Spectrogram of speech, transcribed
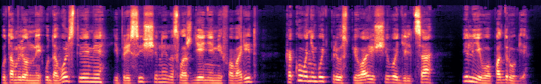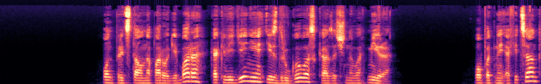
утомленный удовольствиями и присыщенный наслаждениями фаворит какого-нибудь преуспевающего дельца или его подруги. Он предстал на пороге бара как видение из другого сказочного мира. Опытный официант,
